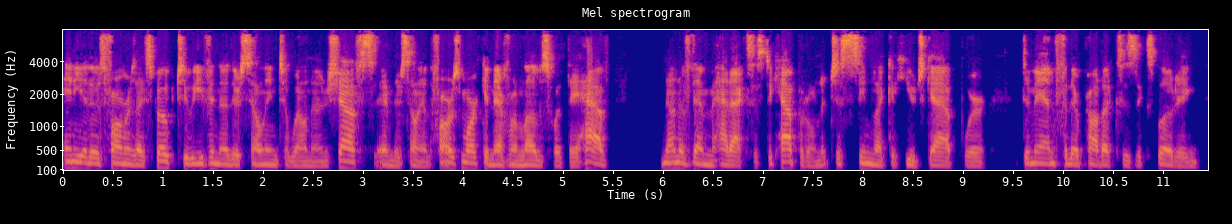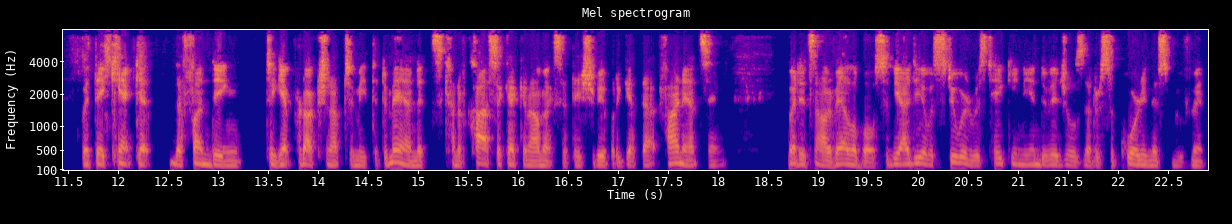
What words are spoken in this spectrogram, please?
any of those farmers I spoke to, even though they're selling to well known chefs and they're selling at the farmers market and everyone loves what they have, none of them had access to capital. And it just seemed like a huge gap where demand for their products is exploding, but they can't get the funding to get production up to meet the demand. It's kind of classic economics that they should be able to get that financing, but it's not available. So the idea with Steward was taking the individuals that are supporting this movement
